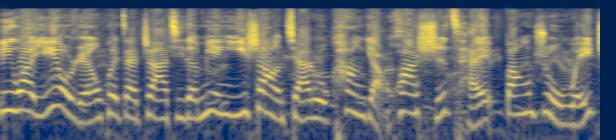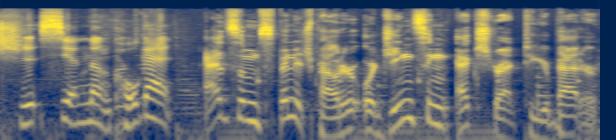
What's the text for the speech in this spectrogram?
另外，也有人会在炸鸡的面衣上加入抗氧化食材，帮助维持鲜嫩口感。Add some spinach powder or ginseng extract to your batter.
